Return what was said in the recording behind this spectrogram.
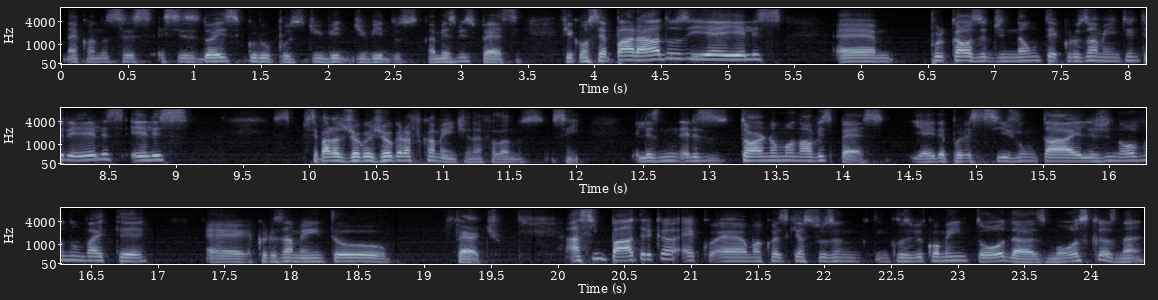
né, quando esses, esses dois grupos de indivíduos da mesma espécie ficam separados e aí eles, é, por causa de não ter cruzamento entre eles, eles separados geograficamente, né, falando assim, eles, eles tornam uma nova espécie. E aí depois se juntar eles de novo não vai ter é, cruzamento fértil. A simpátrica é, é uma coisa que a Susan inclusive comentou das moscas, né?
